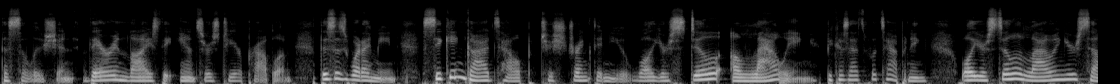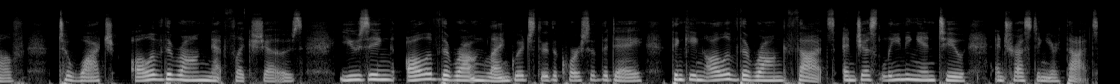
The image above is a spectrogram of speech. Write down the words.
the solution. Therein lies the answers to your problem. This is what I mean seeking God's help to strengthen you while you're still allowing, because that's what's happening, while you're still allowing yourself to watch all of the wrong Netflix shows, using all of the wrong language through the course of the day, thinking all of the wrong thoughts, and just leaning into and trusting your thoughts.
